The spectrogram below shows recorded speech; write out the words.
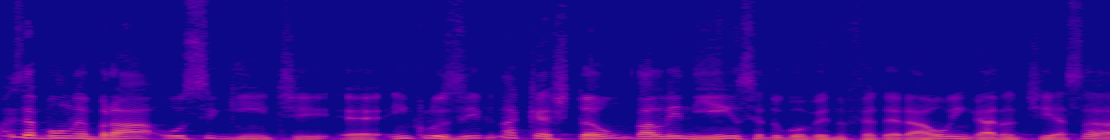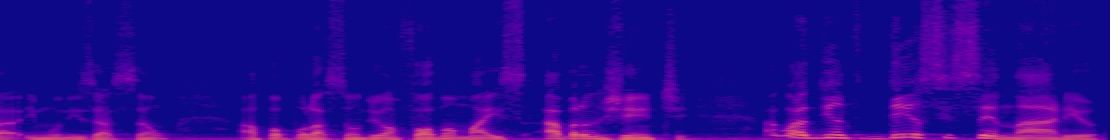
mas é bom lembrar o seguinte, é, inclusive na questão da leniência do governo federal em garantir essa imunização à população de uma forma mais abrangente. Agora, diante desse cenário,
